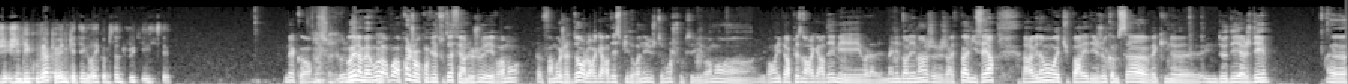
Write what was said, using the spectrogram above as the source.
j'ai découvert qu'il y avait une catégorie comme ça de jeux qui existait. D'accord. Oui, non, mais moi, bon, après, j'en conviens tout à fait. hein. Le jeu est vraiment. Enfin, moi, j'adore le regarder speedrunner, justement. Je trouve que c'est vraiment, euh, il est vraiment hyper plaisant à regarder, mais voilà, une manette dans les mains, je- j'arrive pas à m'y faire. Alors, évidemment, ouais, tu parlais des jeux comme ça, avec une, une 2D HD. Euh,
